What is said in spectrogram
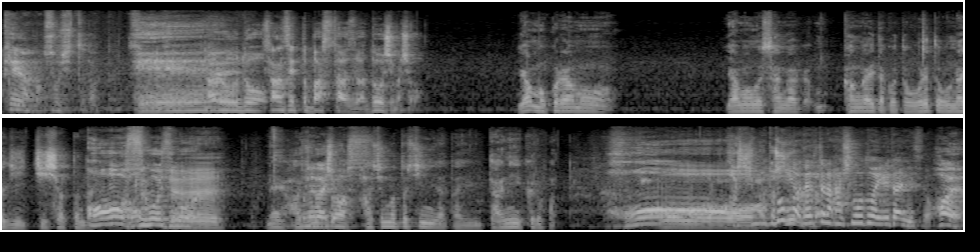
ケアの素質だったんですよへえなるほど。サンセットバスターズはどうしましょいやもうこれはもう山本さんが考えたことを俺と同じ一致しちゃったんう。だ。ああすごいすごい。ね橋お願いします本橋本真也対ダニー・クロファット。僕は絶対に橋本を入れたいんですよ、はい。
